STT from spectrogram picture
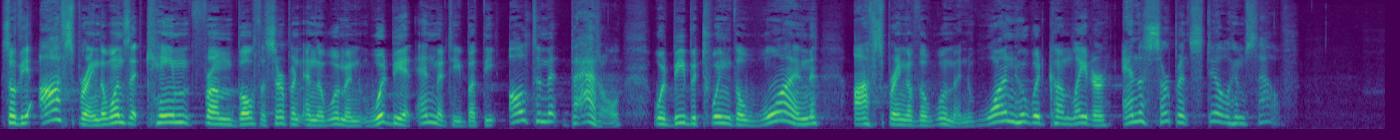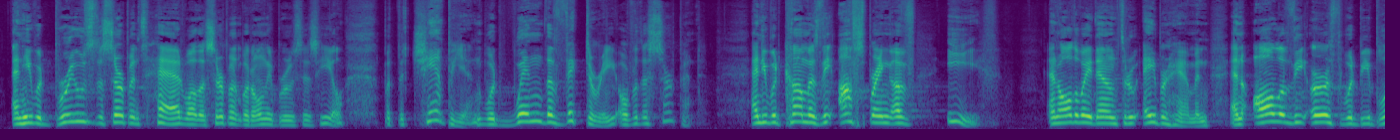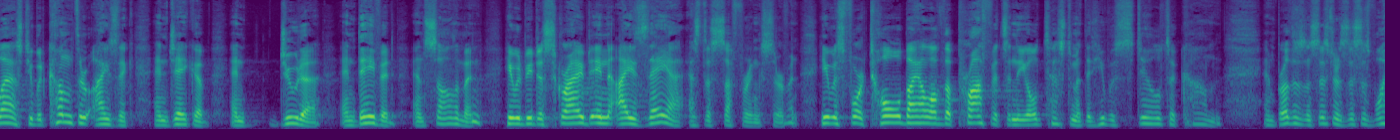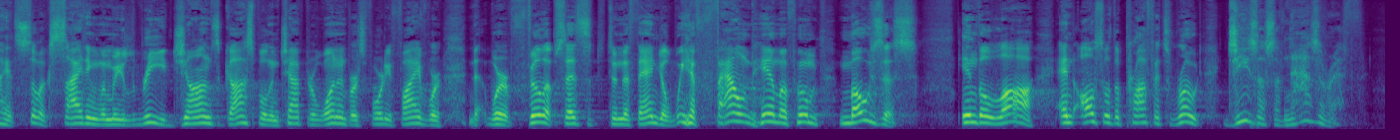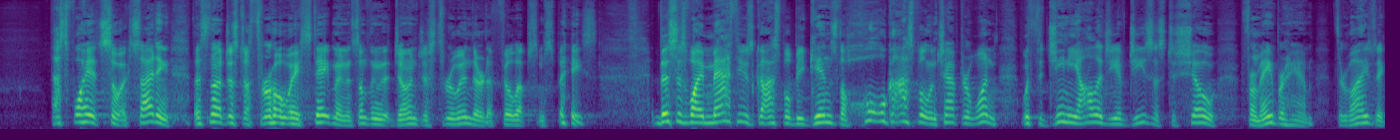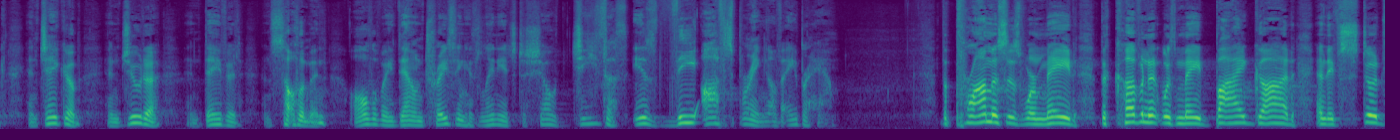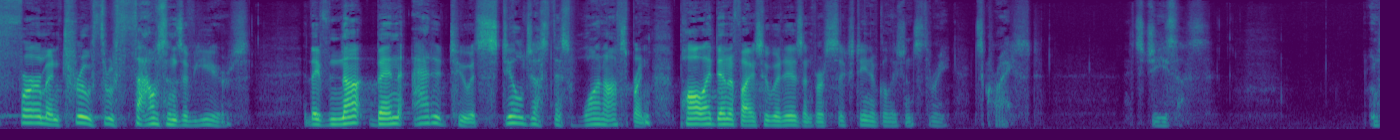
So the offspring, the ones that came from both the serpent and the woman, would be at enmity, but the ultimate battle would be between the one offspring of the woman, one who would come later, and the serpent still himself. And he would bruise the serpent's head while the serpent would only bruise his heel. But the champion would win the victory over the serpent. And he would come as the offspring of Eve and all the way down through Abraham, and, and all of the earth would be blessed. He would come through Isaac and Jacob and Judah and David and Solomon. He would be described in Isaiah as the suffering servant. He was foretold by all of the prophets in the Old Testament that he was still to come. And, brothers and sisters, this is why it's so exciting when we read John's gospel in chapter 1 and verse 45, where, where Philip says to Nathanael, We have found him of whom Moses in the law and also the prophets wrote, Jesus of Nazareth. That's why it's so exciting. That's not just a throwaway statement and something that John just threw in there to fill up some space. This is why Matthew's gospel begins the whole gospel in chapter 1 with the genealogy of Jesus to show from Abraham through Isaac and Jacob and Judah and David and Solomon, all the way down, tracing his lineage to show Jesus is the offspring of Abraham. The promises were made, the covenant was made by God, and they've stood firm and true through thousands of years. They've not been added to. It's still just this one offspring. Paul identifies who it is in verse 16 of Galatians 3 it's Christ, it's Jesus.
